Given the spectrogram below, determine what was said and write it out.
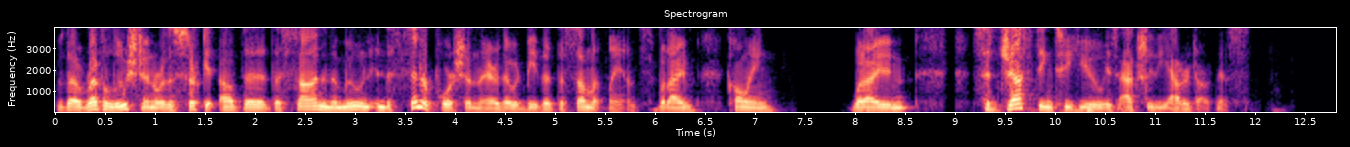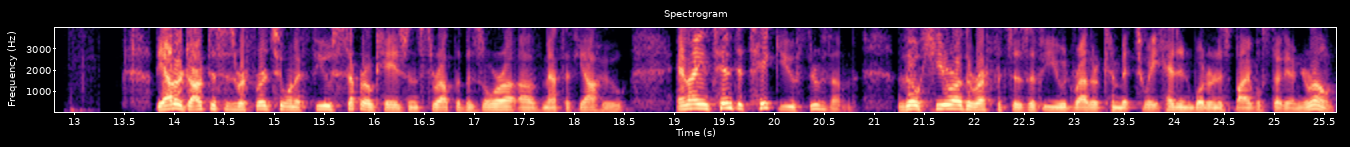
the revolution or the circuit of the the sun and the moon in the center portion there that would be the the sunlit lands. What i'm calling what i'm suggesting to you is actually the outer darkness. The outer darkness is referred to on a few separate occasions throughout the Bezorah of Mattatyahu, and I intend to take you through them, though here are the references if you would rather commit to a hidden wilderness Bible study on your own.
